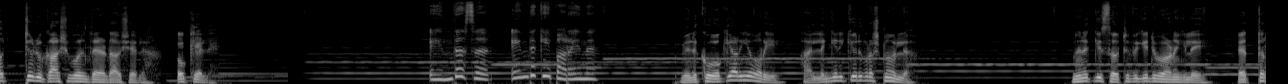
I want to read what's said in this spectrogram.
ഒറ്റൊരു കാശ് പോലും തരേണ്ട ആവശ്യമില്ല. ഓക്കെ അല്ലേ? എന്താ സർ? എന്തൊക്കെയാ പറയുന്നേ? നിനക്ക് ഓക്കെ ആണെങ്കിൽ പറയേ. അല്ലെങ്കിൽ എനിക്കൊരു പ്രശ്നമില്ല നിനക്ക് ഈ സർട്ടിഫിക്കറ്റ് വേണമെങ്കിലേ എത്ര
